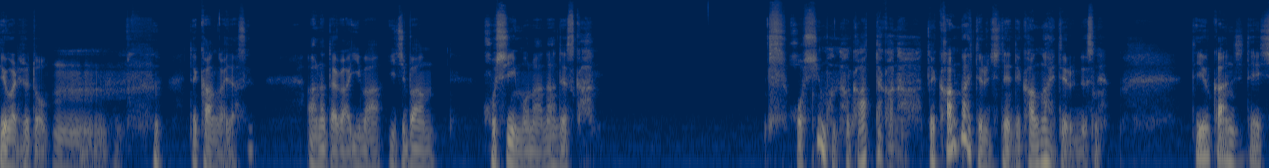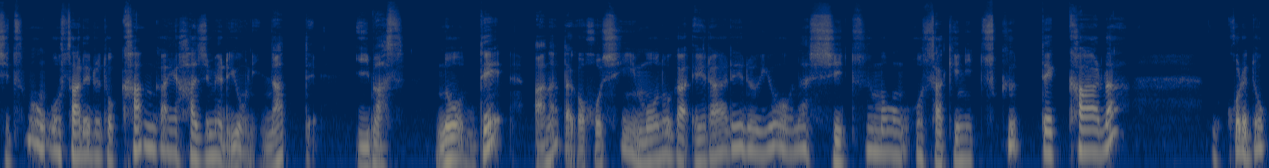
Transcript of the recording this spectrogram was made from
言われると、うーん、って考え出す。あなたが今一番欲しいものは何ですか？欲しいものなんかあったかな？って考えてる時点で考えてるんですね。っていう感じで質問をされると考え始めるようになっていますので、あなたが欲しいものが得られるような質問を先に作ってから、これどっ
